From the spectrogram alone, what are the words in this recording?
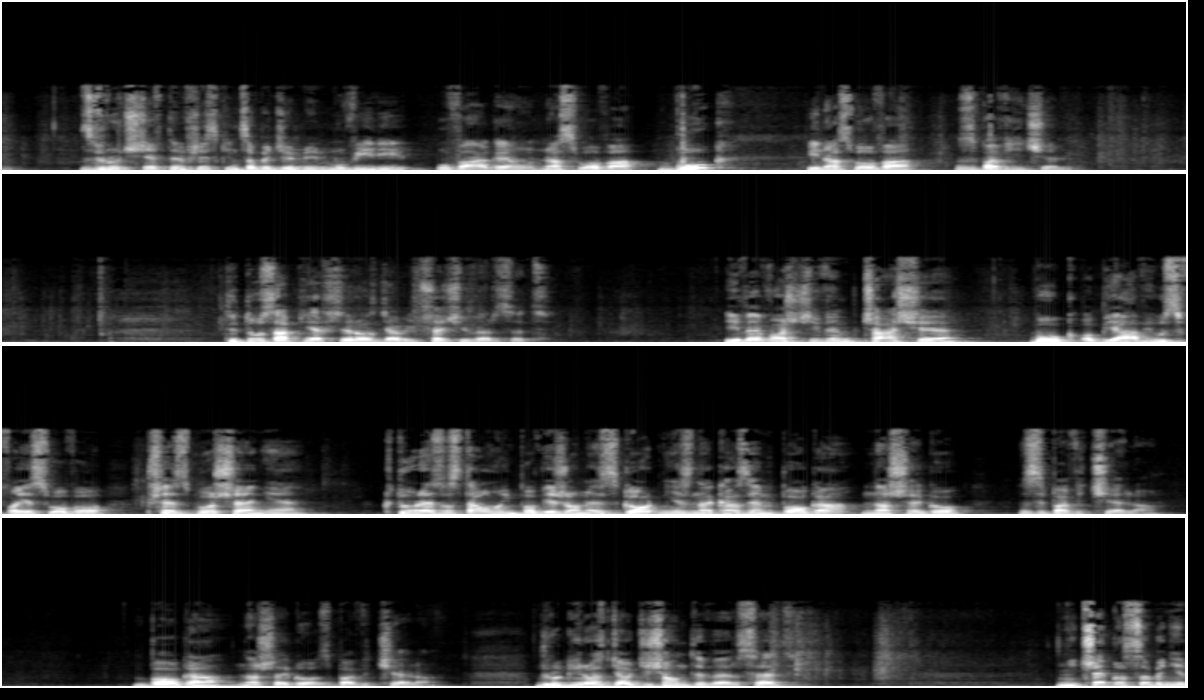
Zwróćcie w tym wszystkim, co będziemy mówili, uwagę na słowa Bóg i na słowa Zbawiciel. Tytusa, pierwszy rozdział i trzeci werset. I we właściwym czasie Bóg objawił swoje słowo przez głoszenie, które zostało im powierzone zgodnie z nakazem Boga naszego Zbawiciela. Boga naszego Zbawiciela. Drugi rozdział, dziesiąty werset. Niczego sobie nie,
